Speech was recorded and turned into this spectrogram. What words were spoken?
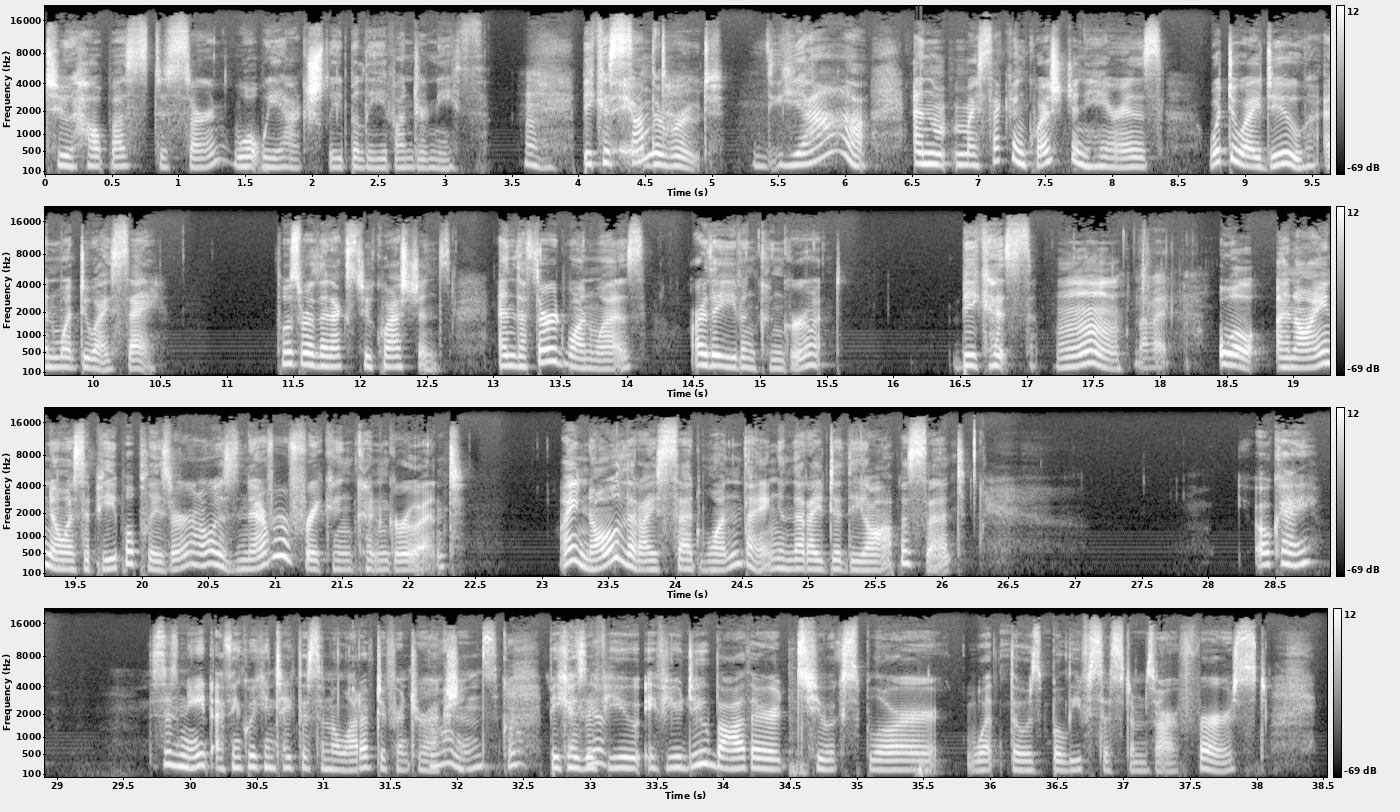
to help us discern what we actually believe underneath. Hmm. Because some the root. yeah. And my second question here is what do I do and what do I say? Those were the next two questions. And the third one was are they even congruent? Because, hmm. Love it. well, and I know as a people pleaser, I was never freaking congruent. I know that I said one thing and that I did the opposite. Okay. This is neat. I think we can take this in a lot of different oh, directions. go. Because if you if you do bother to explore what those belief systems are first,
